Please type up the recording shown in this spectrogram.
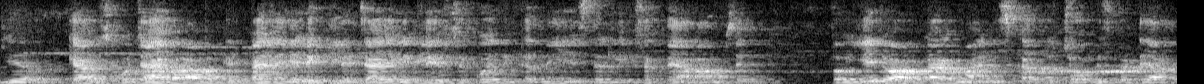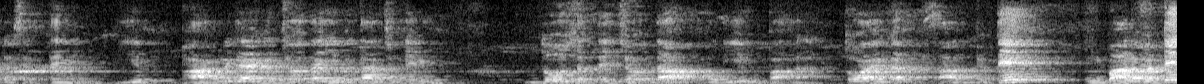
ये क्या इसको चाहे बराबर के पहले ये लिख ले चाहे ये लिख ले इससे कोई दिक्कत नहीं है, इस तरह लिख सकते हैं आराम से। तो ये जो आपका है माइनस का तो चौबीस बटे आप कर सकते हैं। ये भाग में जाएगा चौदह, ये बता चुके हैं। दो सत्ते चौदह और ये बारह तो आएगा सात बटे, बारह बटे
